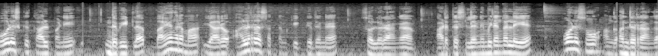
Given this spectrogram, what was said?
போலீஸ்க்கு கால் பண்ணி இந்த வீட்டில் பயங்கரமாக யாரோ அலற சத்தம் கேட்குதுன்னு சொல்லுறாங்க. அடுத்த சில நிமிடங்கள்லயே போலீஸும் அங்க வந்துடுறாங்க.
